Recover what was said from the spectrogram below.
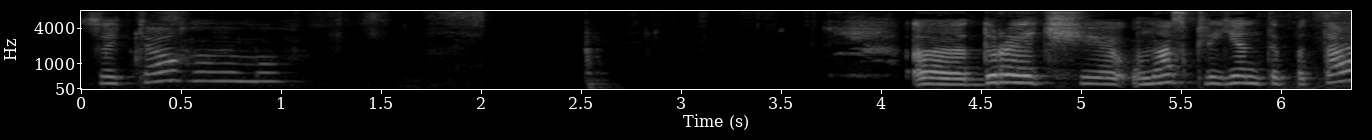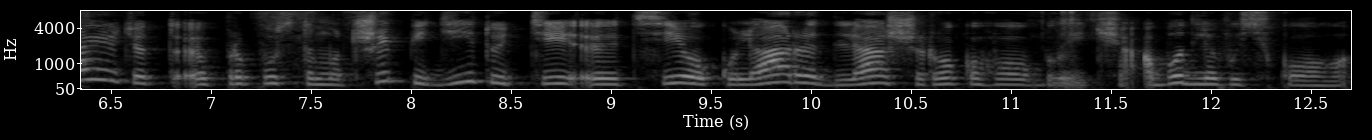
Затягуємо. Е, До речі, у нас клієнти питають, от, е, припустимо, чи підійдуть ті, е, ці окуляри для широкого обличчя або для вузького.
